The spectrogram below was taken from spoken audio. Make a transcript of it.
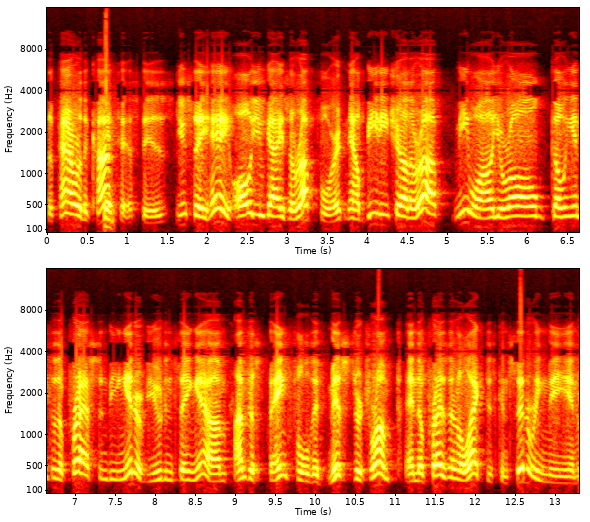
The power of the contest is you say, hey, all you guys are up for it. Now beat each other up. Meanwhile, you're all going into the press and being interviewed and saying, yeah, I'm, I'm just thankful that Mr. Trump and the president-elect is considering me and,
